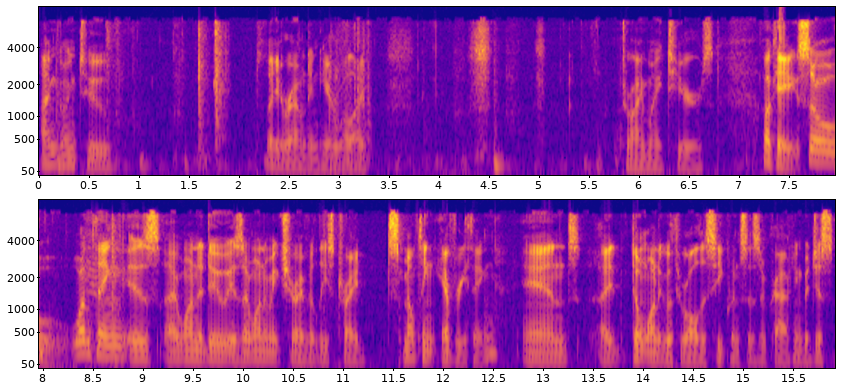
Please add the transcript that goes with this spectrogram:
I'm going to play around in here while I dry my tears. Okay, so one thing is I want to do is I want to make sure I've at least tried smelting everything, and I don't want to go through all the sequences of crafting, but just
